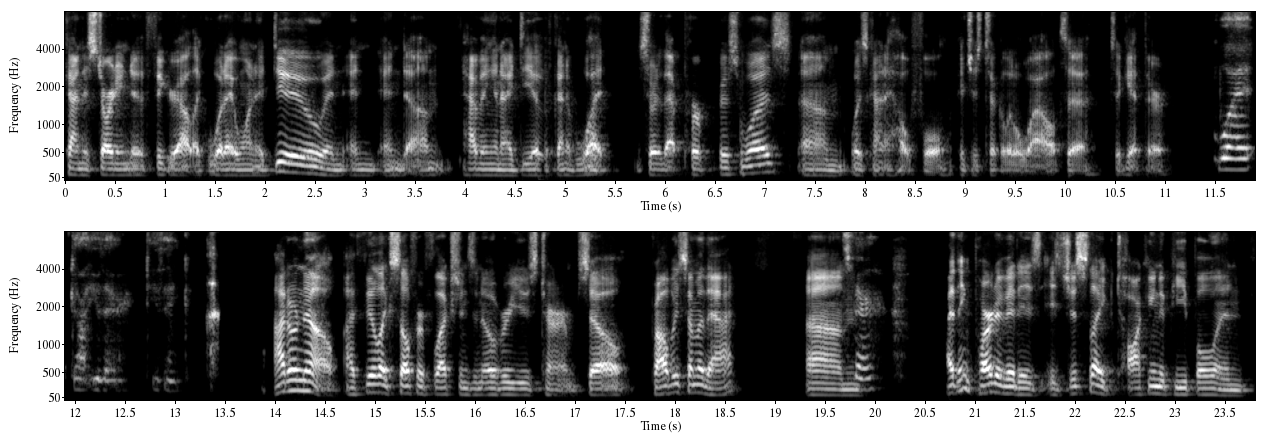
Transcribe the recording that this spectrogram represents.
kind of starting to figure out like what I want to do and and and um, having an idea of kind of what sort of that purpose was um, was kind of helpful. It just took a little while to to get there. What got you there? Do you think? I don't know. I feel like self reflection is an overused term, so probably some of that. Um, That's fair. I think part of it is is just like talking to people and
